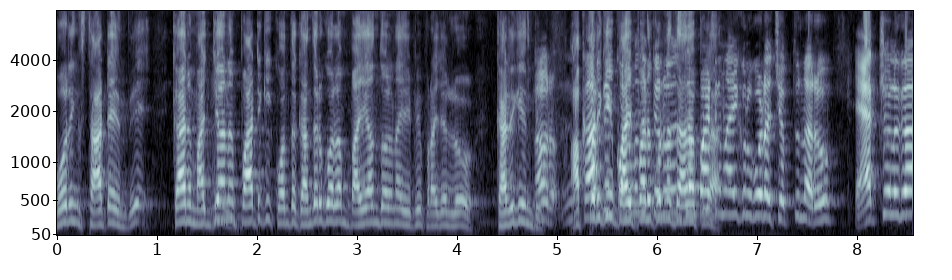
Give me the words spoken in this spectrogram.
పోలింగ్ స్టార్ట్ అయింది. కానీ మధ్యాహ్నం పాటికి కొంత గందరగోళం భయాందోళన చెప్పి ప్రజల్లో కలిగింది. అప్పటికి దాదాపు పార్టీ నాయకులు కూడా చెప్తున్నారు. యాక్చువల్గా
